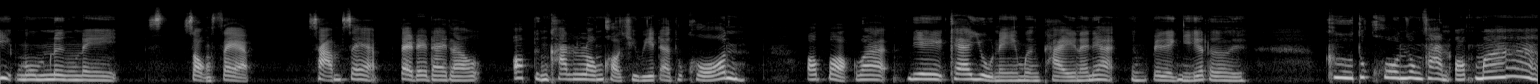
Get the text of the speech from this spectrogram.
อีกมุมหนึ่งในสองแสบสามแสบแต่ใด ๆ แล้วออฟถึงขั้นร้องขอชีวิตอะทุกคนออฟบอกว่านี่แค่อยู่ในเมืองไทยนะเนี่ยยังเป็นอย่างนี้เลย คือทุกคนสงสารออฟมาก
